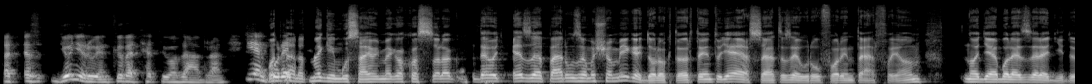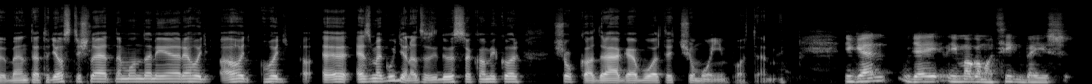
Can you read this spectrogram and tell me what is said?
Tehát ez gyönyörűen követhető az ábrán. Ilyenkor Bocsánat, egy... megint muszáj, hogy megakasszalak, de hogy ezzel párhuzamosan még egy dolog történt, ugye elszállt az euróforint árfolyam, nagyjából ezzel egy időben. Tehát, hogy azt is lehetne mondani erre, hogy, hogy, hogy ez meg ugyanaz az időszak, amikor sokkal drágább volt egy csomó importtermék. Igen, ugye én magam a cikkbe is,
